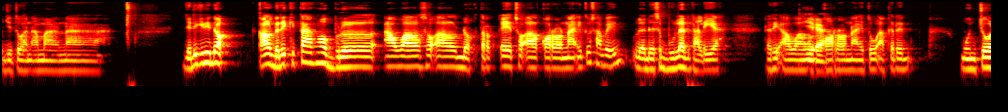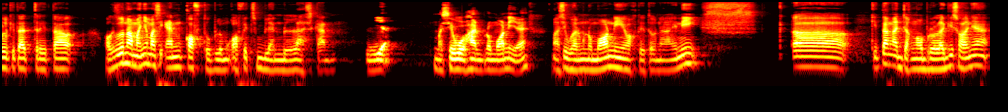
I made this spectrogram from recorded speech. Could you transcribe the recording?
Puji Tuhan aman. Nah, jadi gini dok, kalau dari kita ngobrol awal soal dokter, eh soal corona itu sampai ini udah ada sebulan kali ya. Dari awal Iya. corona itu akhirnya muncul kita cerita, waktu itu namanya masih nCoV tuh, belum COVID-19 kan. Iya. Masih Wuhan pneumonia ya. masih bukan pneumonia waktu itu. Nah ini eh kita ngajak ngobrol lagi soalnya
